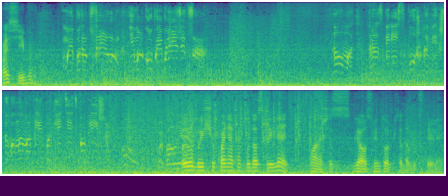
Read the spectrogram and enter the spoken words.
спасибо. Мы под обстрелом! Не могу приблизиться! Номад, разберись с пушками, чтобы мы могли подлететь поближе. Выполняю. Было бы еще понятно, куда стрелять. Ладно, сейчас гаусс винтовки тогда будет стрелять.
